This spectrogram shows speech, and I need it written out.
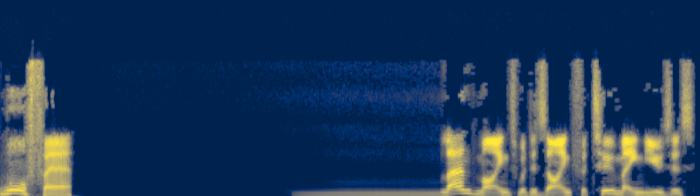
Warfare Landmines were designed for two main uses.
